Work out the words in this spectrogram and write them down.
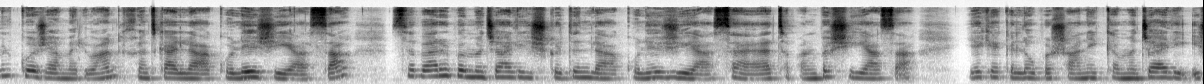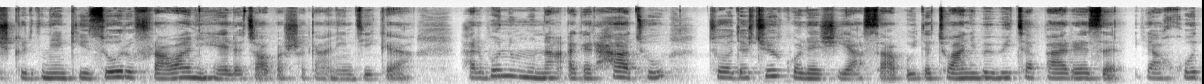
من کۆژا مەریوان خوێندکار لە کۆلێژی یاسا سەبارە بە مەجای ئیشکردن لە کۆلێژی یاسایە تەبەن بەشی یاسا یەکێکە لەو بەشانەی کە مەجای ئیشکردنێکی زۆر و فراوانی هەیە لە چاو بەشەکانی دیکەیە هەر بۆ نمونە ئەگەر هاتوو تۆ دەرچوی کۆلێژی یاسا بووی دەتوانی ببیتە پارێزەر یاخود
